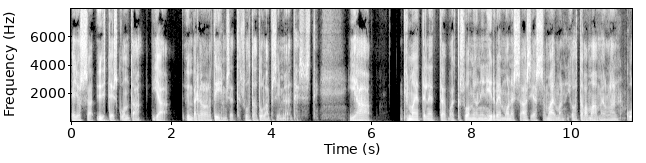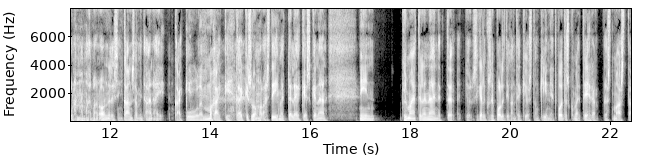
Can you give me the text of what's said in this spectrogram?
ja jossa yhteiskunta ja ympärillä olevat ihmiset suhtautuu lapsiin myönteisesti. Ja kyllä mä ajattelen, että vaikka Suomi on niin hirveän monessa asiassa maailman johtava maa, me ollaan kuulemma maailman onnellisin kansa, mitä aina kaikki, kuulemma. kaikki, kaikki suomalaiset ihmettelee keskenään, niin kyllä mä ajattelen näin, että sikäli kun se politiikan tekijöistä on kiinni, että voitaisiko me tehdä tästä maasta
